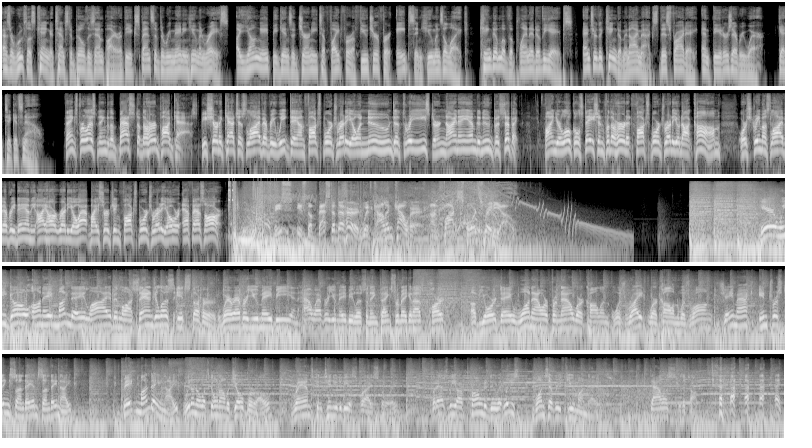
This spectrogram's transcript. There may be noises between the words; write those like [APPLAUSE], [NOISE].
As a ruthless king attempts to build his empire at the expense of the remaining human race, a young ape begins a journey to fight for a future for apes and humans alike. Kingdom of the Planet of the Apes. Enter the kingdom in IMAX this Friday and theaters everywhere. Get tickets now. Thanks for listening to the Best of the Herd podcast. Be sure to catch us live every weekday on Fox Sports Radio at noon to 3 Eastern, 9 a.m. to noon Pacific. Find your local station for the herd at foxsportsradio.com or stream us live every day on the iHeartRadio app by searching Fox Sports Radio or FSR. This is the best of the herd with Colin Cowherd on Fox Sports Radio. Here we go on a Monday live in Los Angeles. It's the herd. Wherever you may be and however you may be listening, thanks for making us part of your day. One hour from now, where Colin was right, where Colin was wrong. J Mac, interesting Sunday and Sunday night. Big Monday night. We don't know what's going on with Joe Burrow. Rams continue to be a surprise story. But as we are prone to do at least once every few Mondays, Dallas is a topic. [LAUGHS]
